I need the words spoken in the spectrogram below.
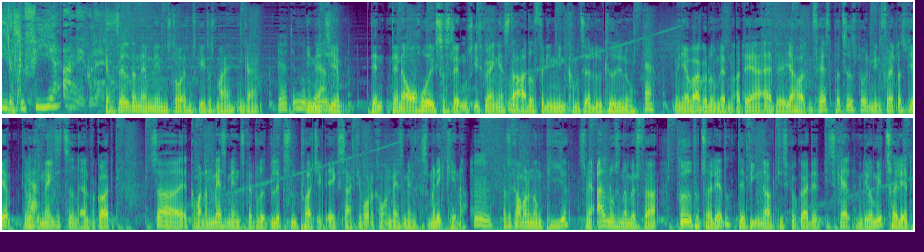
Ida Sofia og Nicolas. Jeg fortæller dig nemlig en historie, som skete hos mig en gang Ja, det må i du mit gerne. hjem. Den, den er overhovedet ikke så slem. Måske skulle jeg egentlig have startet, fordi min kommer til at lyde kedelig nu. Ja. Men jeg vil bare gå ud med den. Og det er, at øh, jeg holdt en fest på et tidspunkt i mine forældres hjem. Det var Ja. ja. gymnasietiden, alt var godt. Så øh, kommer der en masse mennesker, du ved, lidt sådan Project x hvor der kommer en masse mennesker, som man ikke kender. Mm. Og så kommer der nogle piger, som jeg aldrig nogensinde har mødt før. Gå ud på toilettet. Det er fint nok, de skal jo gøre det, de skal. Men det var mit toilet.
